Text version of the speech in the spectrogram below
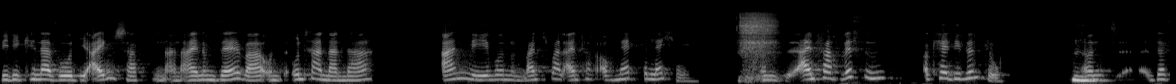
wie die Kinder so die Eigenschaften an einem selber und untereinander annehmen und manchmal einfach auch nett belächeln und einfach wissen, okay, die sind so. Mhm. Und das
